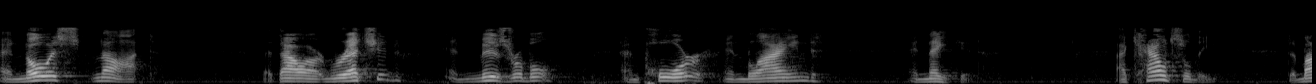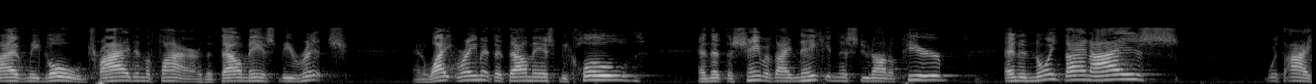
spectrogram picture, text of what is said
and knowest not that thou art wretched and miserable and poor and blind and naked. I counsel thee to buy of me gold tried in the fire, that thou mayest be rich, and white raiment, that thou mayest be clothed, and that the shame of thy nakedness do not appear, and anoint thine eyes with eye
